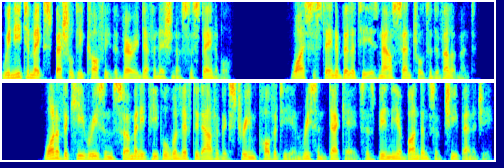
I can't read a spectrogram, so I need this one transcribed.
we need to make specialty coffee the very definition of sustainable. Why sustainability is now central to development. One of the key reasons so many people were lifted out of extreme poverty in recent decades has been the abundance of cheap energy.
